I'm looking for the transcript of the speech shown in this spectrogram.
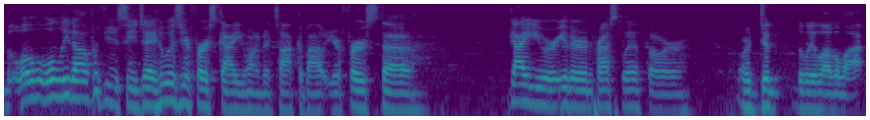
We'll, we'll lead off with you, CJ. Who was your first guy you wanted to talk about? Your first uh, guy you were either impressed with or or didn't really love a lot?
